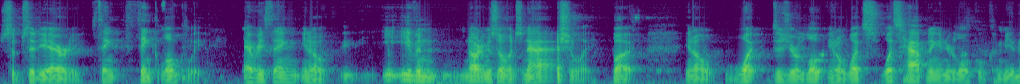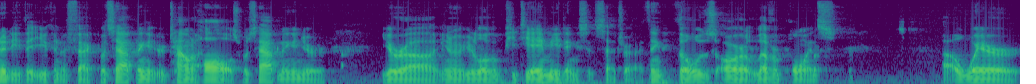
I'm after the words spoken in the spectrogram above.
subsidiarity. Think think locally. Everything, you know, even not even so much nationally, but you know, what does your lo- you know, what's what's happening in your local community that you can affect? What's happening at your town halls? What's happening in your your uh, you know your local PTA meetings, etc. I think those are lever points uh, where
